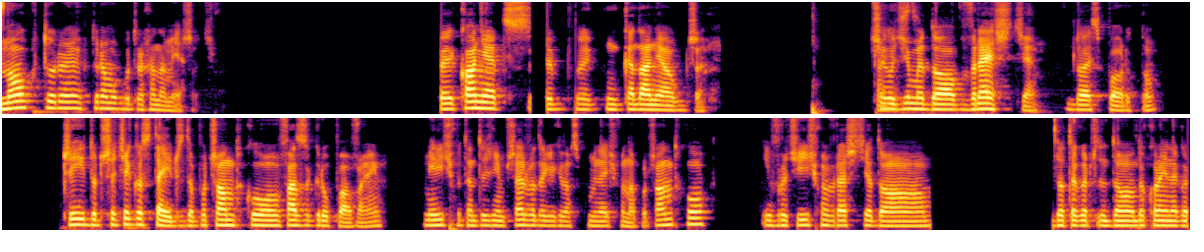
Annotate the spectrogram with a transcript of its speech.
No, który, który mógłby trochę namieszać. Koniec gadania o grze. Przechodzimy do wreszcie do esportu, czyli do trzeciego stage, do początku fazy grupowej. Mieliśmy ten tydzień przerwy, tak jak wspominaliśmy na początku, i wróciliśmy wreszcie do, do, tego, do, do kolejnego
